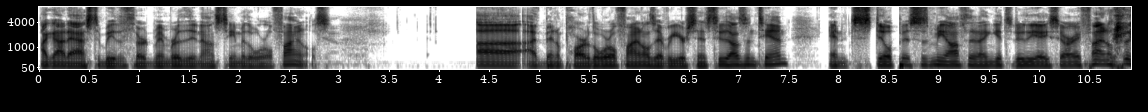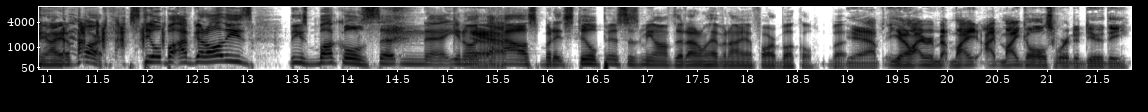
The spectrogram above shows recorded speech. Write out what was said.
I got asked to be the third member of the announced team of the World Finals. Uh, I've been a part of the World Finals every year since 2010, and it still pisses me off that I can get to do the ACRA Finals and the IFR. still, I've got all these these buckles sitting, uh, you know, at the house, but it still pisses me off that I don't have an IFR buckle. But Yeah, you know, I remember my I, my goals were to do the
